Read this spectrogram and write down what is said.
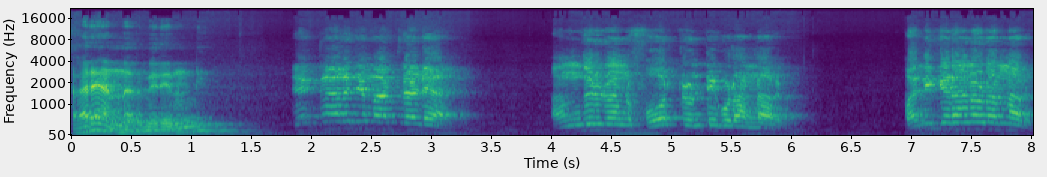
సరే అన్నారు. మీరేనండి టెక్నాలజీ మాట్లాడా అందరూ నన్ను ఫోర్ ట్వంటీ కూడా అన్నారు. పనికిరానోడు అన్నారు.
